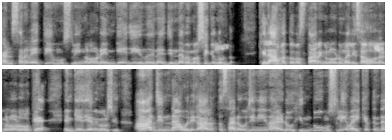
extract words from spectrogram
കൺസർവേറ്റീവ് മുസ്ലിങ്ങളോട് എൻഗേജ് ചെയ്യുന്നതിനെ ജിന്ന വിമർശിക്കുന്നുണ്ട്. ഖിലാഫത്ത് പ്രസ്ഥാനങ്ങളോടും അലി സഹോദരങ്ങളോടും ഒക്കെ എൻഗേജ് ചെയ്യുന്ന വിമർശിക്കും ആ ജിന്ന ഒരു കാലത്ത് സരോജിനി നായിഡു ഹിന്ദു മുസ്ലിം ഐക്യത്തിന്റെ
